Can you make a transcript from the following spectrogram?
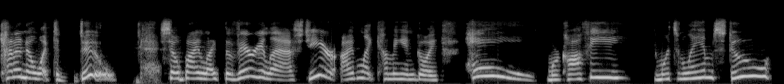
kind of know what to do. So by like the very last year, I'm like coming in going, hey, more coffee. You want some lamb stew?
